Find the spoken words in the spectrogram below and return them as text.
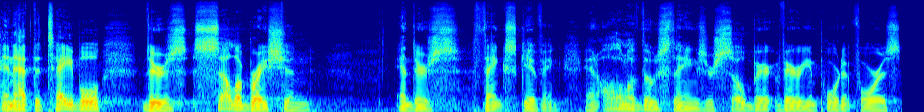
And at the table, there's celebration and there's thanksgiving. And all of those things are so very important for us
